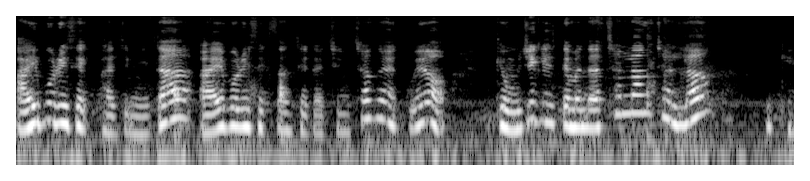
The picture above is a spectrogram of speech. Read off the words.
아이보리색 바지입니다. 아이보리 색상 제가 지금 착용했고요. 이렇게 움직일 때마다 찰랑찰랑 이렇게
